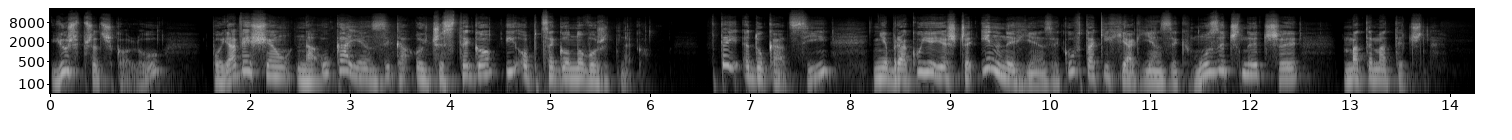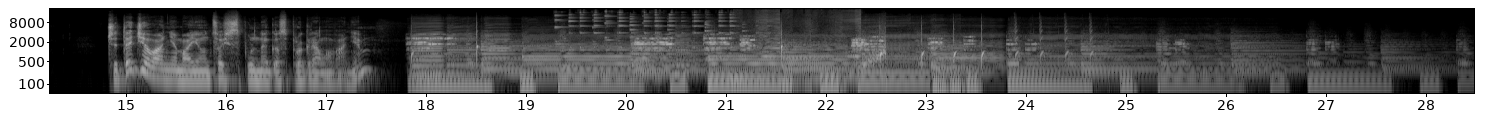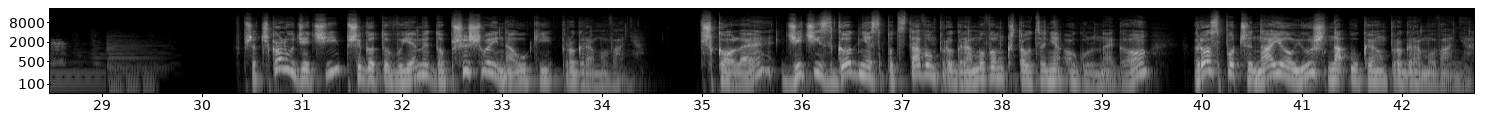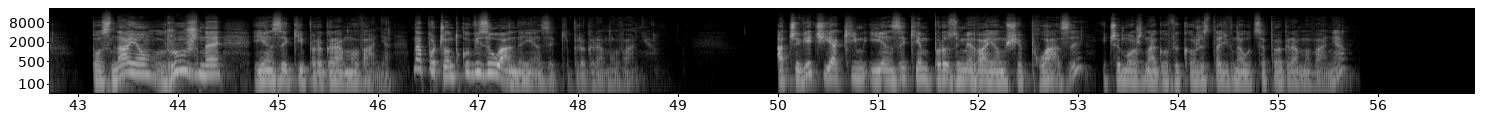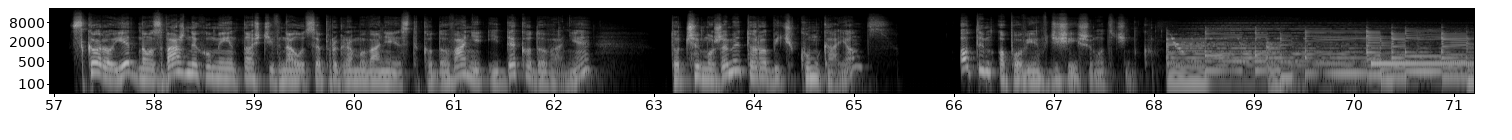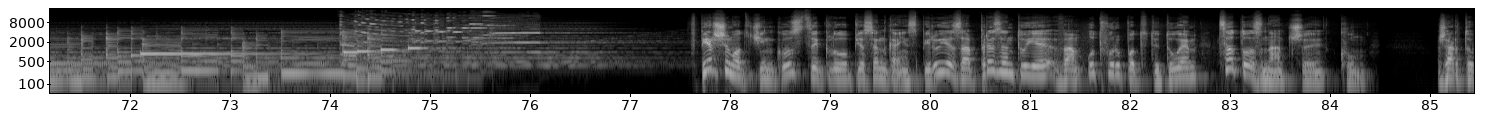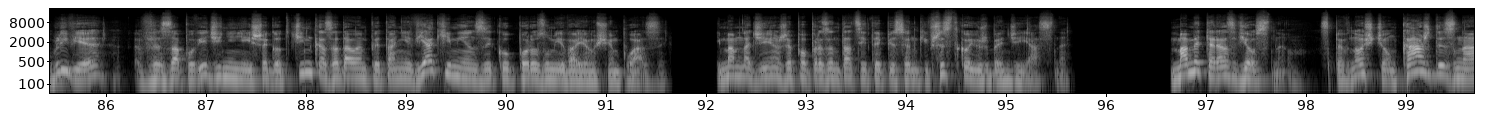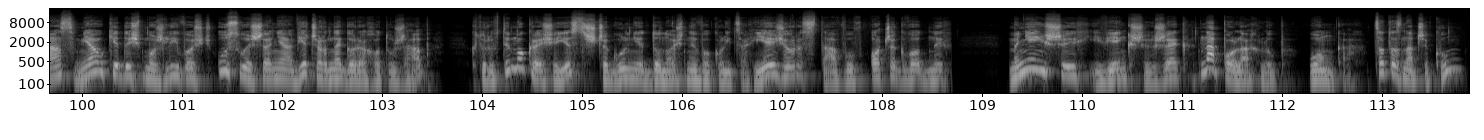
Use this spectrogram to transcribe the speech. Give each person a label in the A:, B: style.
A: Już w przedszkolu pojawia się nauka języka ojczystego i obcego nowożytnego. W tej edukacji nie brakuje jeszcze innych języków, takich jak język muzyczny czy matematyczny. Czy te działania mają coś wspólnego z programowaniem? Przedszkolu dzieci przygotowujemy do przyszłej nauki programowania. W szkole dzieci zgodnie z podstawą programową kształcenia ogólnego rozpoczynają już naukę programowania. Poznają różne języki programowania. Na początku wizualne języki programowania. A czy wiecie, jakim językiem porozumiewają się płazy i czy można go wykorzystać w nauce programowania? Skoro jedną z ważnych umiejętności w nauce programowania jest kodowanie i dekodowanie, to czy możemy to robić kumkając? O tym opowiem w dzisiejszym odcinku. W pierwszym odcinku z cyklu Piosenka Inspiruje zaprezentuję Wam utwór pod tytułem Co to znaczy kum? Żartobliwie w zapowiedzi niniejszego odcinka zadałem pytanie, w jakim języku porozumiewają się płazy. I mam nadzieję, że po prezentacji tej piosenki wszystko już będzie jasne. Mamy teraz wiosnę. Z pewnością każdy z nas miał kiedyś możliwość usłyszenia wieczornego rechotu żab, który w tym okresie jest szczególnie donośny w okolicach jezior, stawów, oczek wodnych, mniejszych i większych rzek, na polach lub łąkach. Co to znaczy kum?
